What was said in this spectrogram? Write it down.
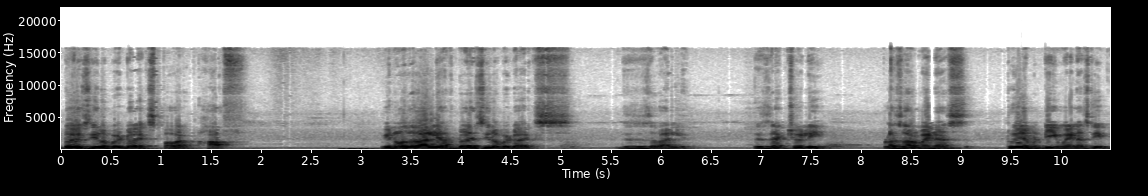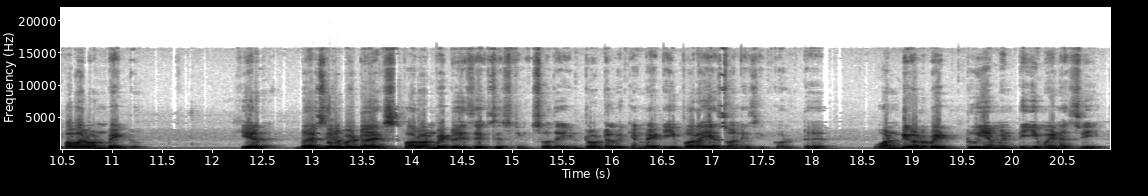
dou 0 by dou x power half. We know the value of dou 0 by dou x. This is the value. This is actually plus or minus 2m t minus v power 1 by 2. Here dou 0 by dou x power 1 by 2 is existing. So the in total we can write e power is1 is equal to 1 divided by 2m into e minus v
